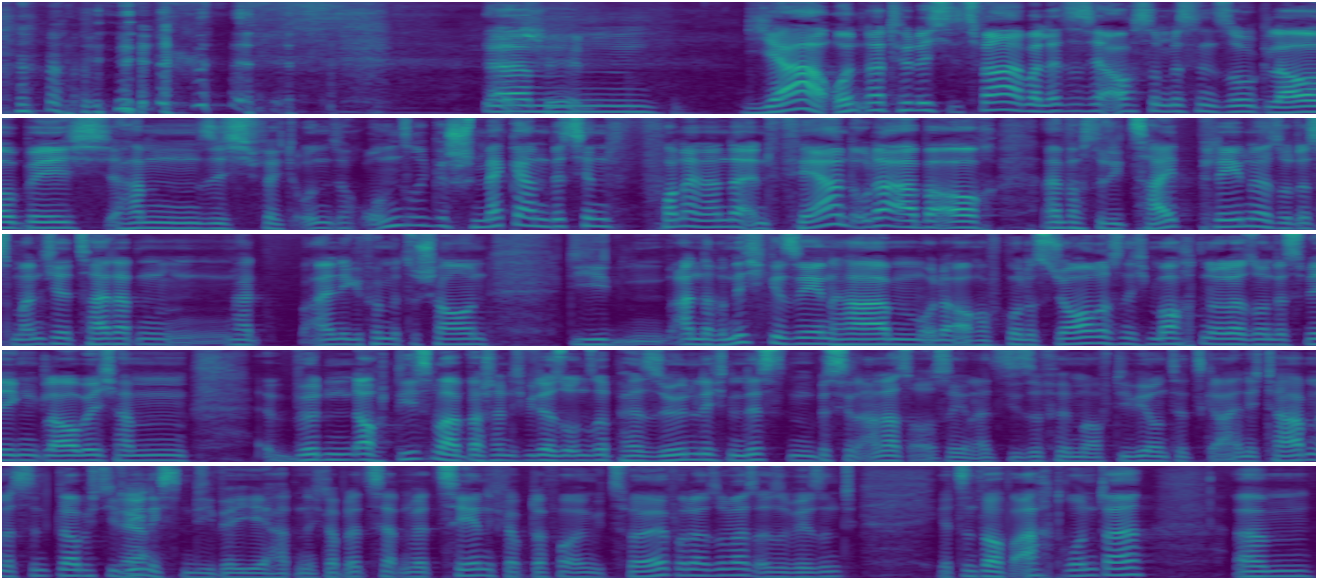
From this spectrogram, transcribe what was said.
Ja, ähm, ja, und natürlich, es war aber letztes Jahr auch so ein bisschen so, glaube ich, haben sich vielleicht uns, auch unsere Geschmäcker ein bisschen voneinander entfernt oder aber auch einfach so die Zeitpläne, so dass manche Zeit hatten, halt einige Filme zu schauen, die andere nicht gesehen haben oder auch aufgrund des Genres nicht mochten oder so. Und deswegen, glaube ich, haben, würden auch diesmal wahrscheinlich wieder so unsere persönlichen Listen ein bisschen anders aussehen als diese Filme, auf die wir uns jetzt geeinigt haben. Es sind, glaube ich, die Ja. wenigsten, die wir je hatten. Ich glaube, letztes Jahr hatten wir zehn, ich glaube davor irgendwie zwölf oder sowas. Also wir sind, jetzt sind wir auf acht runter. Ähm,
